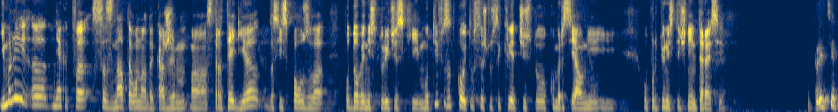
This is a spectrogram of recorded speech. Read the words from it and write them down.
Има ли а, някаква съзнателна, да кажем, а, стратегия да се използва подобен исторически мотив, зад който също се крият чисто комерциални и опортунистични интереси? В принцип,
